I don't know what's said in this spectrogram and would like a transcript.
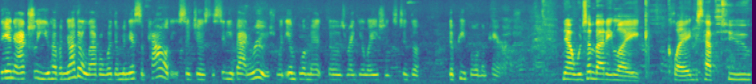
then actually you have another level where the municipalities, such as the city of Baton Rouge, would implement those regulations to the, the people in the parish. Now, would somebody like Clegg's have to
